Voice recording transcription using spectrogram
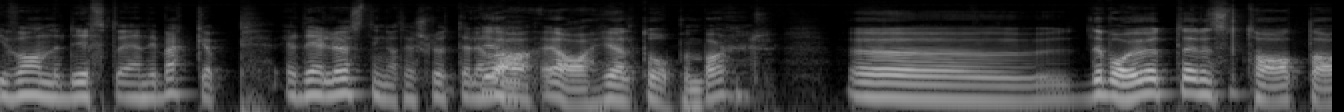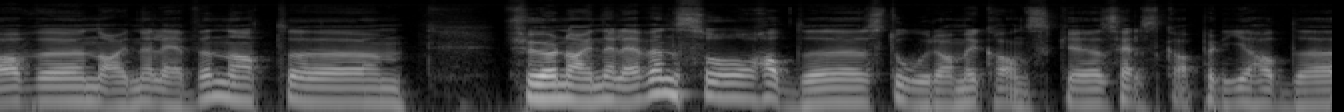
i vanlig drift og én i backup? Er det løsninga til slutt, eller Ja, hva? ja, helt åpenbart. Uh, det var jo et resultat av uh, 9-11 at uh, før 9-11 så hadde store amerikanske selskaper De hadde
